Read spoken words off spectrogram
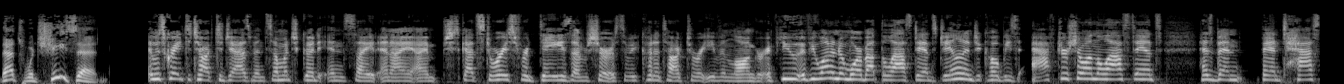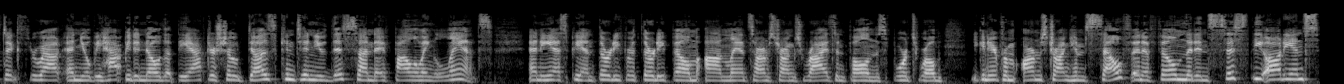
That's what she said. It was great to talk to Jasmine. So much good insight, and I, I, she's got stories for days, I'm sure. So we could have talked to her even longer. If you if you want to know more about The Last Dance, Jalen and Jacoby's after show on The Last Dance has been fantastic throughout, and you'll be happy to know that the after show does continue this Sunday following Lance an ESPN 30 for 30 film on Lance Armstrong's rise and fall in the sports world. You can hear from Armstrong himself in a film that insists the audience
